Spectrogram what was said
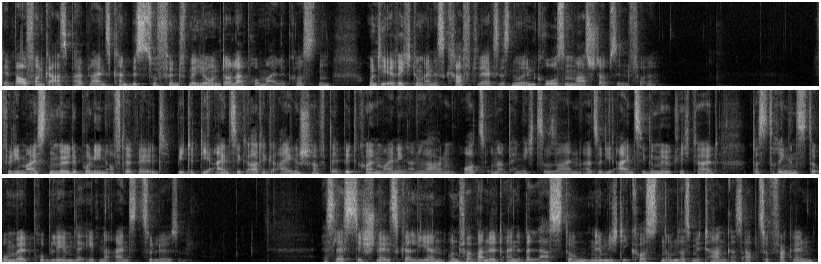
Der Bau von Gaspipelines kann bis zu 5 Millionen Dollar pro Meile kosten und die Errichtung eines Kraftwerks ist nur in großem Maßstab sinnvoll. Für die meisten Mülldeponien auf der Welt bietet die einzigartige Eigenschaft der Bitcoin-Mining-Anlagen, ortsunabhängig zu sein, also die einzige Möglichkeit, das dringendste Umweltproblem der Ebene 1 zu lösen. Es lässt sich schnell skalieren und verwandelt eine Belastung, nämlich die Kosten, um das Methangas abzufackeln,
